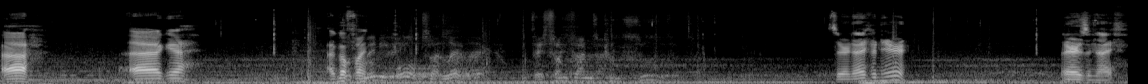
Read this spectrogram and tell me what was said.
Ah. Uh, uh, I'll go Not find. many orbs are left. They sometimes consume. Is there a knife in here? There's a knife.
